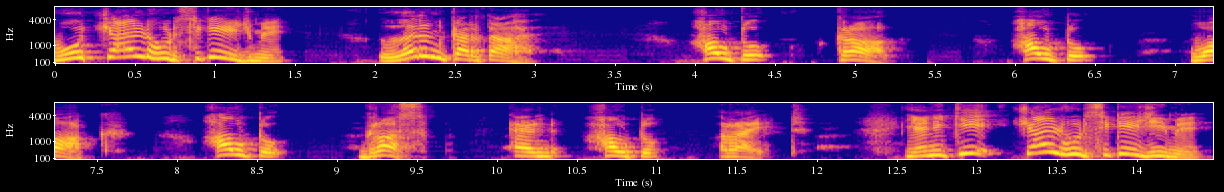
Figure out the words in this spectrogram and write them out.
वो चाइल्डहुड स्टेज में लर्न करता है how to crawl how to walk how to grasp and how to write यानी कि चाइल्डहुड स्टेज ही में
